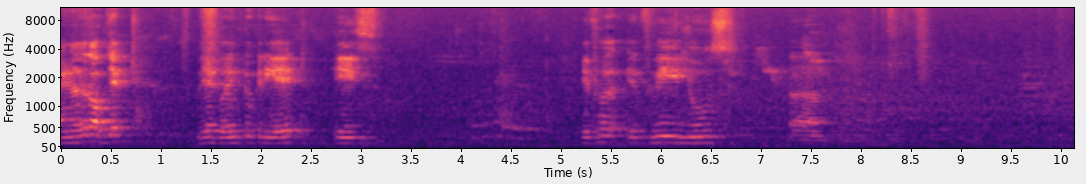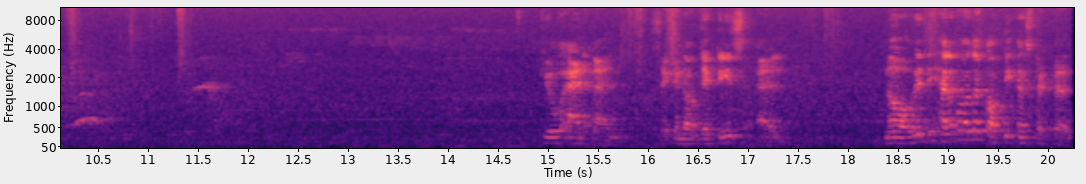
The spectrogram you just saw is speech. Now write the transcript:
another object we are going to create is if uh, if we use um, q and l second object is l now with the help of the copy constructor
